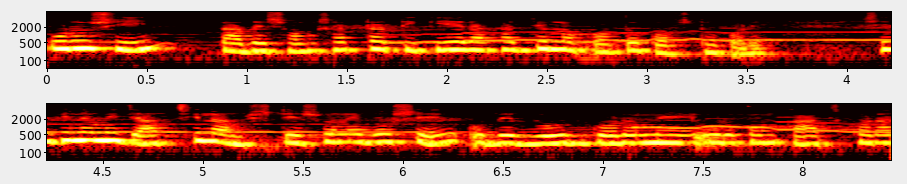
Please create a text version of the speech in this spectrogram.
পুরুষই তাদের সংসারটা টিকিয়ে রাখার জন্য কত কষ্ট করে। সেদিন আমি যাচ্ছিলাম স্টেশনে বসে ওদের রোদ গরমে ওরকম কাজ করা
